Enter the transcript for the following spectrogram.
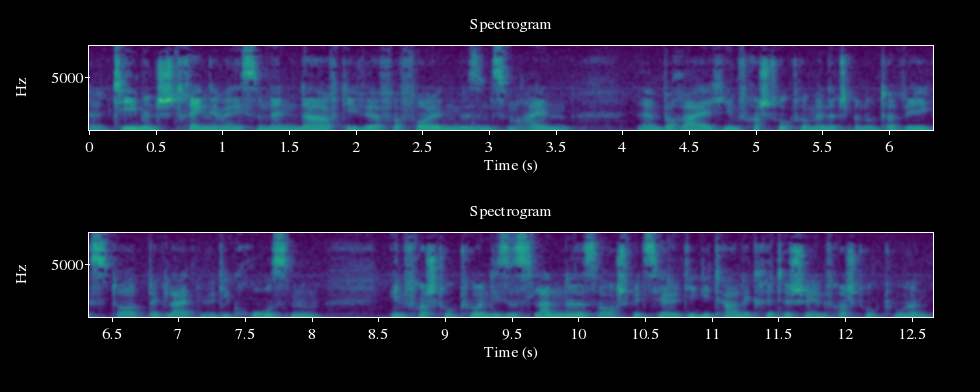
äh, Themenstränge, wenn ich so nennen darf, die wir verfolgen. Wir sind zum einen im Bereich Infrastrukturmanagement unterwegs. Dort begleiten wir die großen Infrastrukturen dieses Landes, auch speziell digitale kritische Infrastrukturen,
